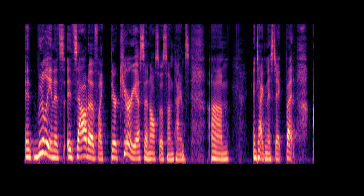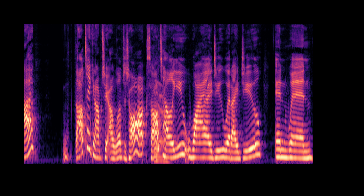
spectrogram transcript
And really, and it's it's out of like they're curious and also sometimes um, antagonistic. But I I'll take an opportunity. I love to talk, so I'll Yeah. tell you why I do what I do, and when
